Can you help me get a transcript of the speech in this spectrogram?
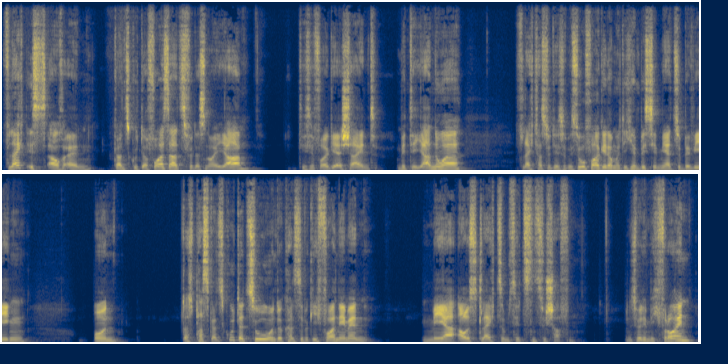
Vielleicht ist es auch ein ganz guter Vorsatz für das neue Jahr. Diese Folge erscheint Mitte Januar. Vielleicht hast du dir sowieso vorgenommen, dich ein bisschen mehr zu bewegen. Und das passt ganz gut dazu und du kannst dir wirklich vornehmen, mehr Ausgleich zum Sitzen zu schaffen. Und es würde mich freuen,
